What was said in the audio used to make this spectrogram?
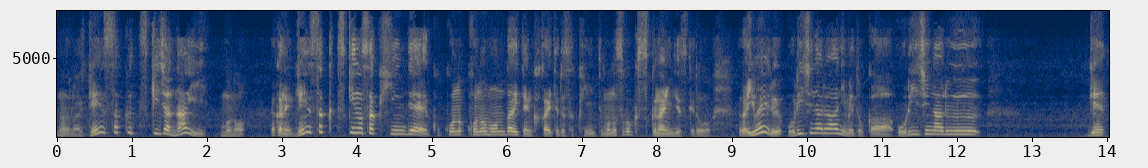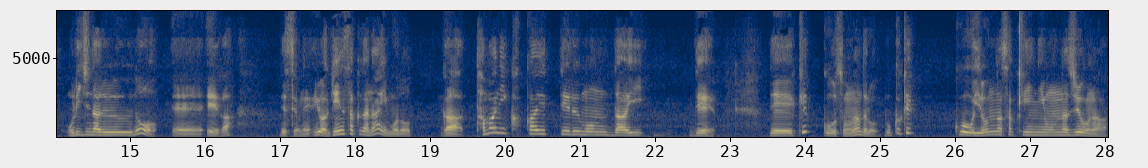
なんだろうな、原作付きじゃないもの、なんかね、原作付きの作品で、ここの、この問題点抱えてる作品ってものすごく少ないんですけど、だからいわゆるオリジナルアニメとか、オリジナル、原オリジナルの、えー映画？ですよね。要は原作がないものがたまに抱えてる問題で、で、結構そのなんだろう、僕は結構いろんな作品に同じような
